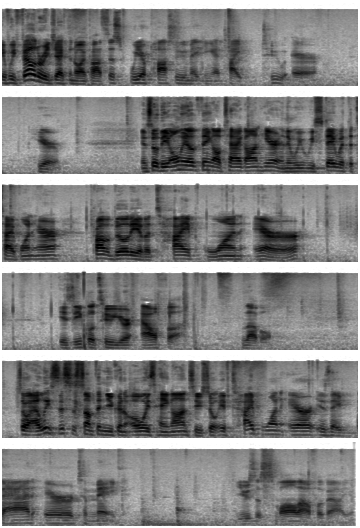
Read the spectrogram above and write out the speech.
if we fail to reject the null hypothesis, we are possibly making a type 2 error here. And so the only other thing I'll tag on here, and then we, we stay with the type 1 error, probability of a type 1 error is equal to your alpha level. So at least this is something you can always hang on to. So if type 1 error is a bad error to make, use a small alpha value.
